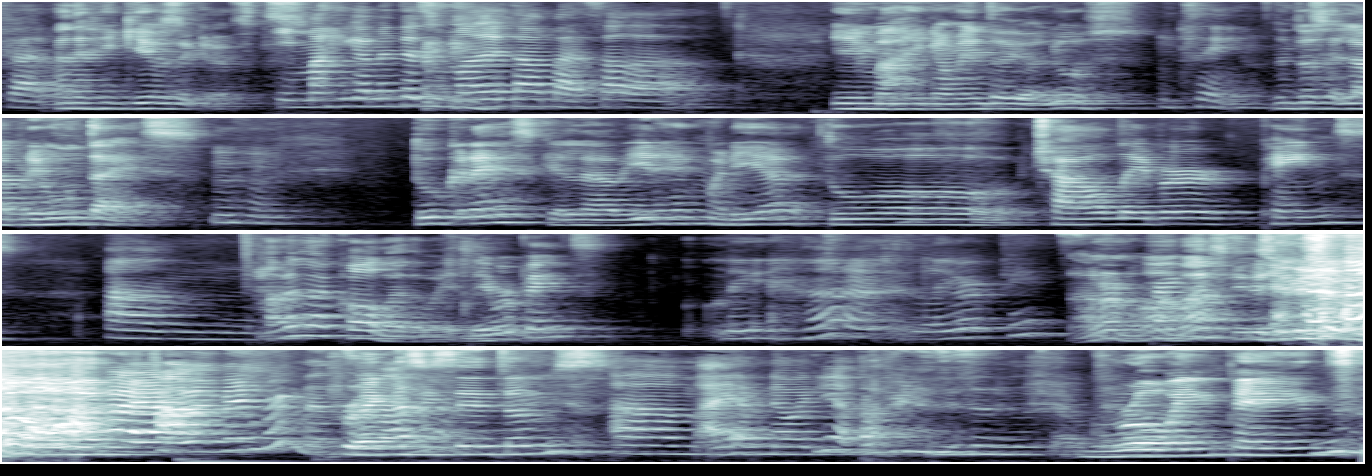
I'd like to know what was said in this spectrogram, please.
Claro. and then he gives the gifts Y mágicamente su madre estaba embarazada. y mágicamente dio a luz Sí. entonces la pregunta es Ujú. ¿Tú crees que la Virgen María tuvo child labor pains? Um, How is that called, by the way? Labor pains? la- huh, labor pains? I don't know. I'm asking. You should know. I haven't been pregnant. Pregnancy don't- symptoms, Um, I have no idea about pregnancy symptoms. growing pains.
